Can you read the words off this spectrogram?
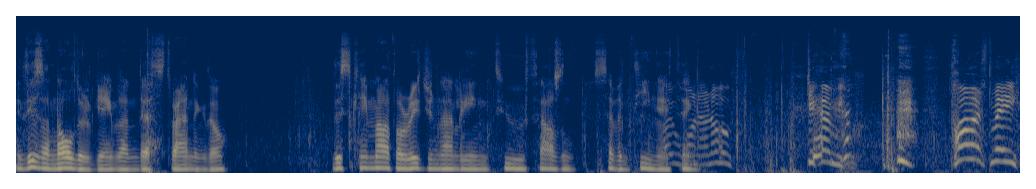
It is an older game than Death Stranding, though. This came out originally in 2017, I think. an oath. Damn you! Promise me!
